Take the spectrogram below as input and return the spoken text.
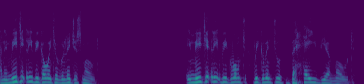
And immediately we go into religious mode. Immediately we go into, we go into behavior mode.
